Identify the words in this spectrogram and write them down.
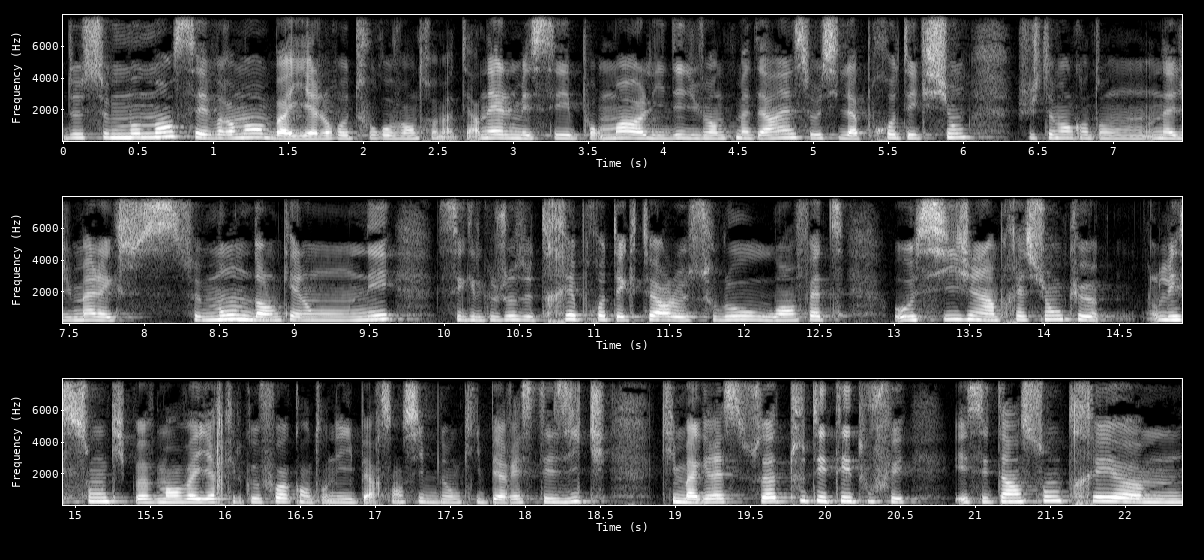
de ce moment, c'est vraiment, bah, il y a le retour au ventre maternel, mais c'est pour moi l'idée du ventre maternel, c'est aussi la protection. Justement, quand on, a du mal avec ce monde dans lequel on est, c'est quelque chose de très protecteur le sous l'eau, où en fait aussi j'ai l'impression que les sons qui peuvent m'envahir quelquefois quand on est hypersensible, donc hyperesthésique, qui m'agressent, tout ça, tout est étouffé. Et c'est un son très, euh,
